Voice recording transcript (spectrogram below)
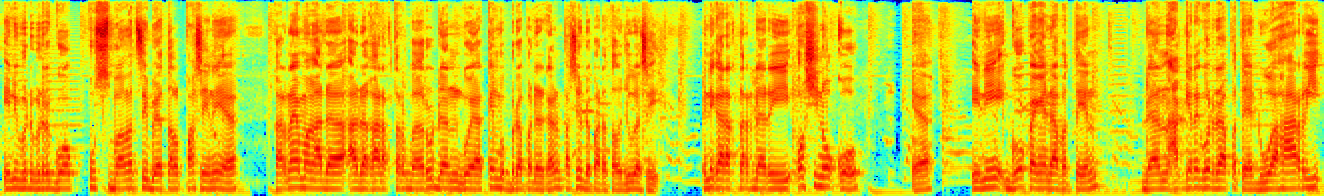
Ini bener-bener gua push banget sih Battle Pass ini ya. Karena emang ada ada karakter baru Dan gue yakin beberapa dari kalian pasti udah pada tahu juga sih. Ini karakter dari Oshinoko Ya Ini gue pengen dapetin Dan akhirnya gue dapet ya Dua hari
